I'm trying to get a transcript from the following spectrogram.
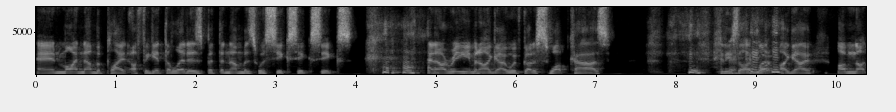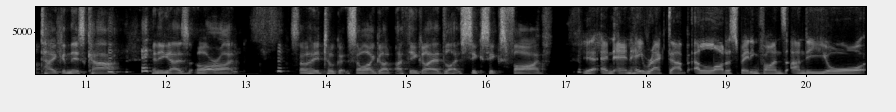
And my number plate, I forget the letters, but the numbers were 666. and I ring him and I go, We've got to swap cars. and he's like, What? I go, I'm not taking this car. And he goes, All right. So he took it. So I got, I think I had like 665. Yeah. And, and he racked up a lot of speeding fines under your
